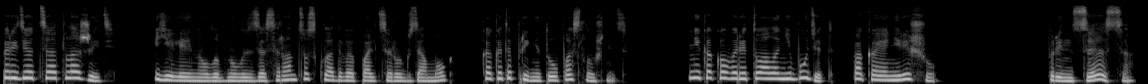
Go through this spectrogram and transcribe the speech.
Придется отложить. Елейно улыбнулась засранцу, складывая пальцы рук в замок, как это принято у послушниц. Никакого ритуала не будет, пока я не решу. Принцесса.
